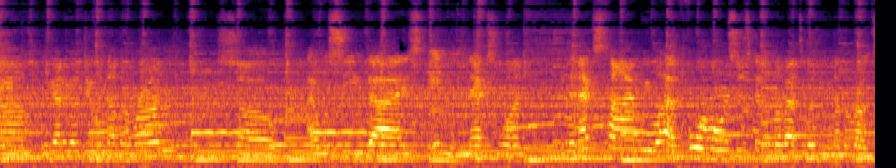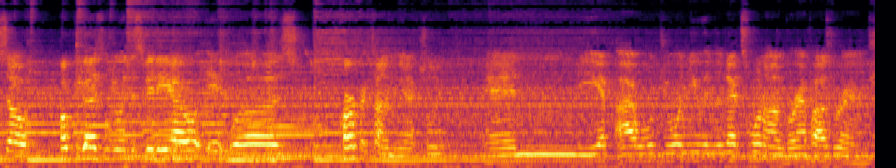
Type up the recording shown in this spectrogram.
Um, we gotta go do another run. So, I will see you guys in the next one. In the next time, we will have four horses because I'm about to go do another run. So, hope you guys enjoyed this video. It was perfect timing, actually. And, yep, I will join you in the next one on Grandpa's Ranch.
